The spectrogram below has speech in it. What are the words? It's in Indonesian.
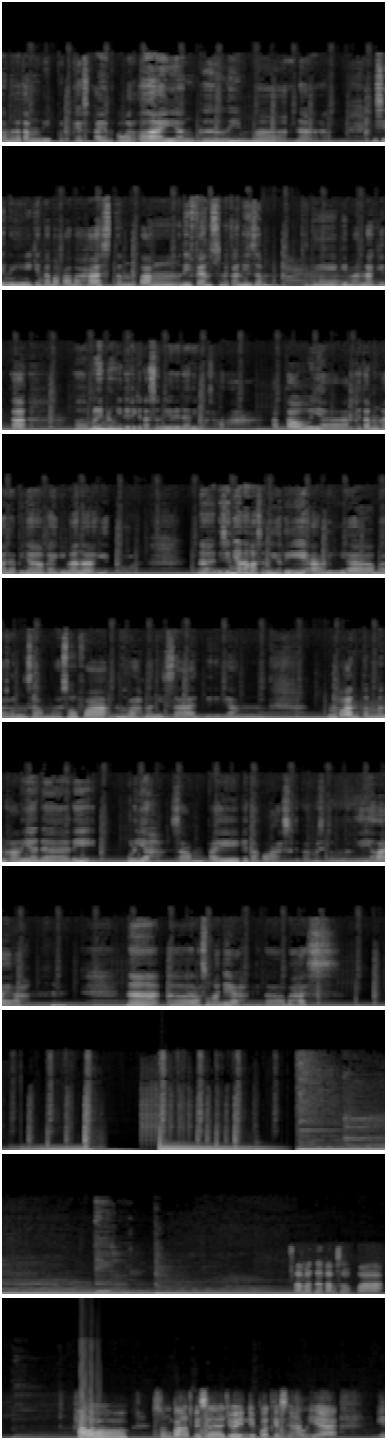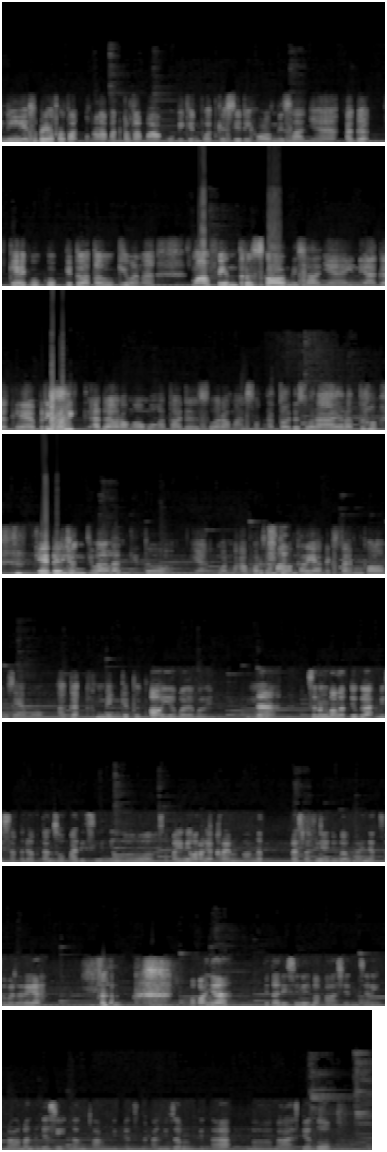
selamat datang di podcast I Am Our Ally yang kelima. Nah, di sini kita bakal bahas tentang defense mechanism. Jadi gimana kita uh, melindungi diri kita sendiri dari masalah atau ya kita menghadapinya kayak gimana gitu. Nah, di sini Alia nggak sendiri, Alia bareng sama Sofa Nur Rahmanisa yang merupakan teman Alia dari kuliah sampai kita koas. Kita masih temenan ya iyalah ya. nah, eh, langsung aja ya kita bahas. Selamat datang Sofa. Halo, seneng banget bisa join di podcastnya Alia. Ini sebenarnya pengalaman pertama aku bikin podcast, jadi kalau misalnya agak kayak gugup gitu atau gimana, maafin. Terus kalau misalnya ini agak kayak berisik, ada orang ngomong atau ada suara masak atau ada suara air atau kayak ada yang jualan gitu, ya mohon maaf. Harusnya malam kali ya. Next time kalau misalnya mau agak hening gitu. Oh iya boleh boleh. Nah seneng banget juga bisa kedapetan Sofa di sini loh. Sofa ini orangnya keren banget, prestasinya juga banyak sebenarnya ya. Pokoknya kita di sini bakal sharing-sharing pengalaman aja sih tentang defense mechanism. Kita uh, bahasnya tuh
